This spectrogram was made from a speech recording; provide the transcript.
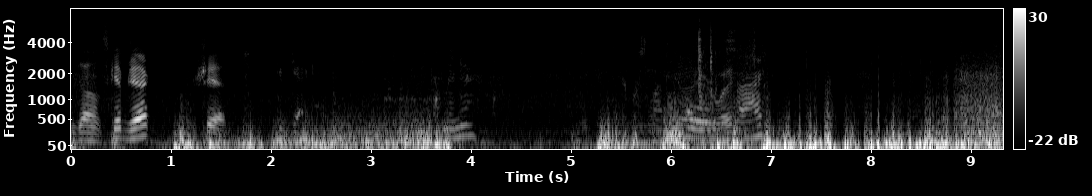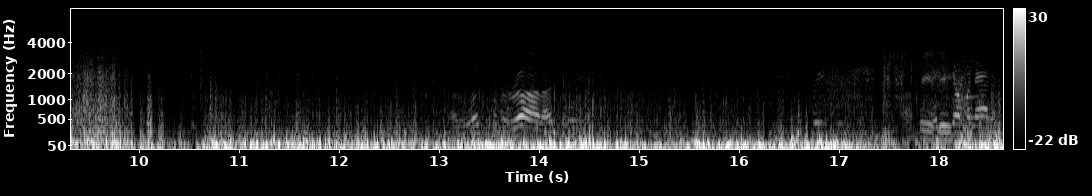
Is that on skipjack or shad? Skipjack. Come in there. Slide the Get out hole of on the side. By the looks of the rod, I'd say it's Pretty that'd be a It's decent. coming at us.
